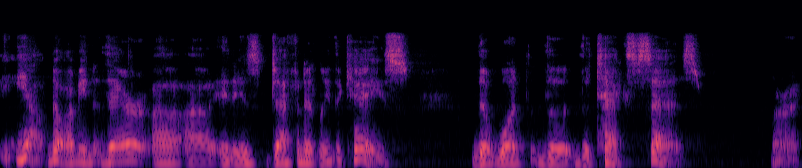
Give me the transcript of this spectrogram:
yeah, no, I mean, there uh, uh, it is definitely the case that what the the text says, all right,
